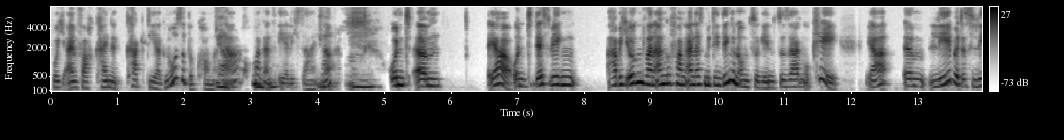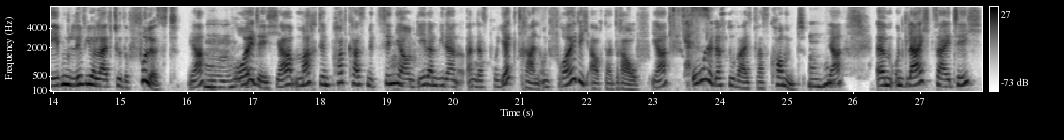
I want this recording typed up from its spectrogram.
wo ich einfach keine Kackdiagnose bekomme. Ja, ja? Auch mal mhm. ganz ehrlich sein. Ja. Ne? Mhm. Und ähm, ja, und deswegen habe ich irgendwann angefangen, anders mit den Dingen umzugehen, zu sagen, okay, ja, ähm, lebe das Leben, live your life to the fullest, ja, mhm. freu dich, ja, mach den Podcast mit Sinja und geh dann wieder an, an das Projekt ran und freu dich auch da drauf, ja, yes. ohne dass du weißt, was kommt, mhm. ja, ähm, und gleichzeitig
